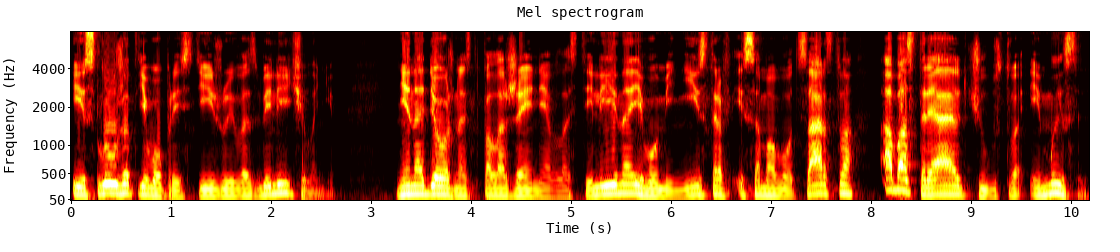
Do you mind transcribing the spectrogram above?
и служат его престижу и возвеличиванию. Ненадежность положения властелина, его министров и самого царства обостряют чувства и мысль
